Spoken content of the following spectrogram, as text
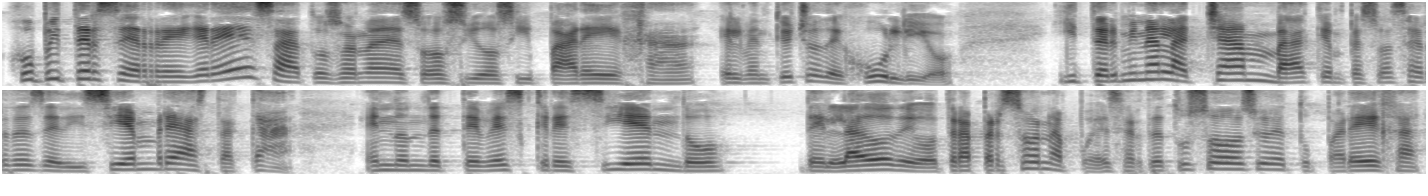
Júpiter se regresa a tu zona de socios y pareja el 28 de julio y termina la chamba que empezó a hacer desde diciembre hasta acá, en donde te ves creciendo del lado de otra persona, puede ser de tu socio, de tu pareja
